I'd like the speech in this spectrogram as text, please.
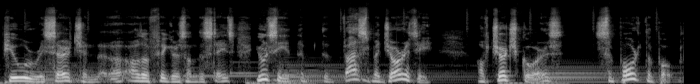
Pew Research and uh, other figures on the States, you'll see the, the vast majority of churchgoers support the Pope.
